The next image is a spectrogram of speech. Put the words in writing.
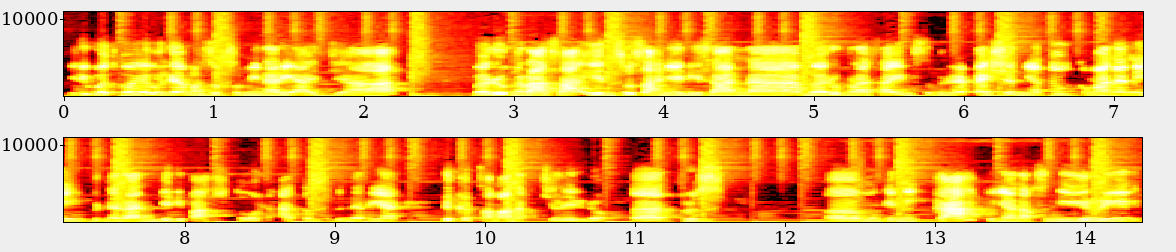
Jadi buat gue ya udah masuk seminari aja, baru ngerasain susahnya di sana, baru ngerasain sebenarnya passionnya tuh ke mana nih, beneran jadi pastor atau sebenarnya deket sama anak kecil jadi dokter, terus uh, mungkin nikah, punya anak sendiri,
